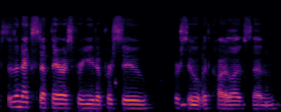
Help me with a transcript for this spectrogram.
So the next step there is for you to pursue, pursue it with Carlos and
